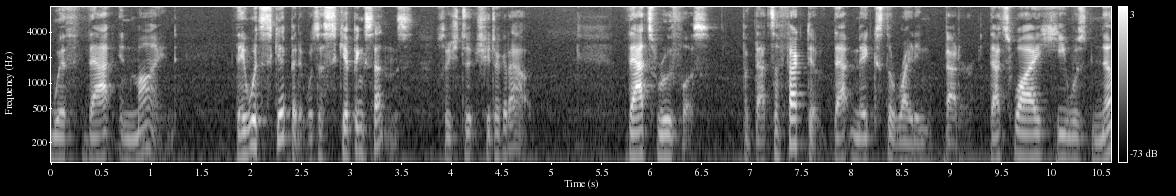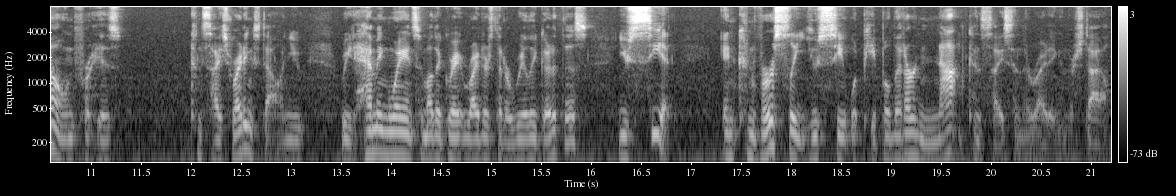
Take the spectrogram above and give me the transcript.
with that in mind. They would skip it, it was a skipping sentence. So she, t- she took it out. That's ruthless, but that's effective. That makes the writing better. That's why he was known for his concise writing style. And you read Hemingway and some other great writers that are really good at this, you see it. And conversely, you see it with people that are not concise in their writing and their style.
